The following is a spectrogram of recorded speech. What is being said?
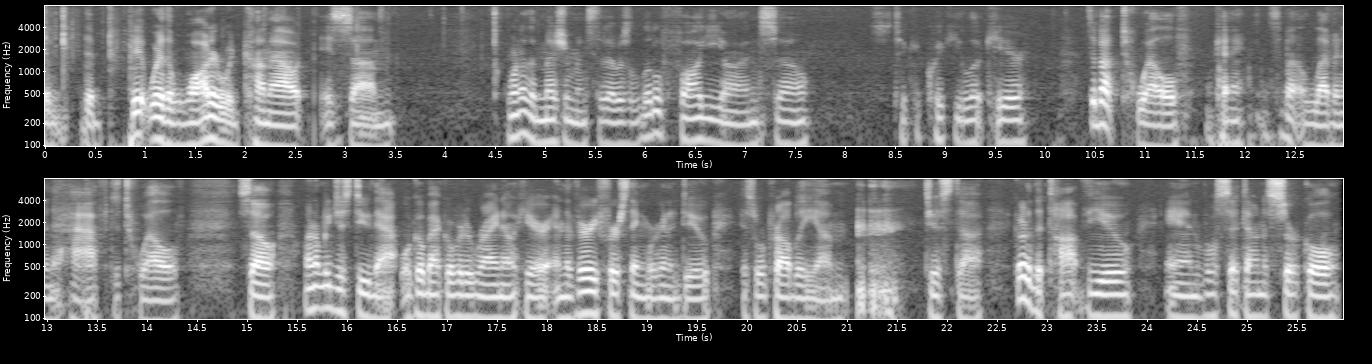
the, the bit where the water would come out is um, one of the measurements that I was a little foggy on. So let's take a quickie look here. It's about 12, okay? It's about 11 and a half to 12. So why don't we just do that? We'll go back over to Rhino here, and the very first thing we're going to do is we'll probably um, just uh, go to the top view, and we'll set down a circle.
